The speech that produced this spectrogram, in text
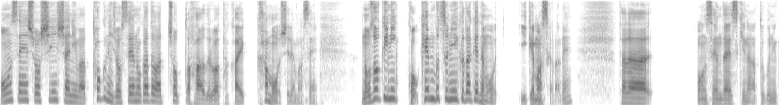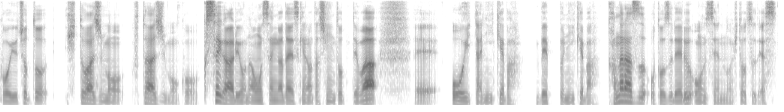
温泉初心者には特に女性の方はちょっとハードルは高いかもしれません。覗きにこう見物に行くだけでも行けますからね。ただ温泉大好きな特にこういうちょっと一味も二味もこう癖があるような温泉が大好きな私にとっては、えー、大分に行けば別府に行けば必ず訪れる温泉の一つです。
